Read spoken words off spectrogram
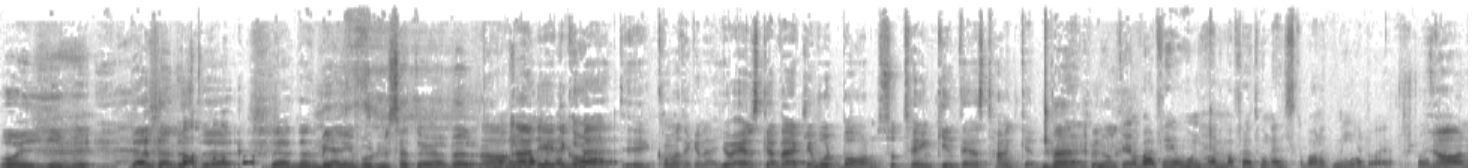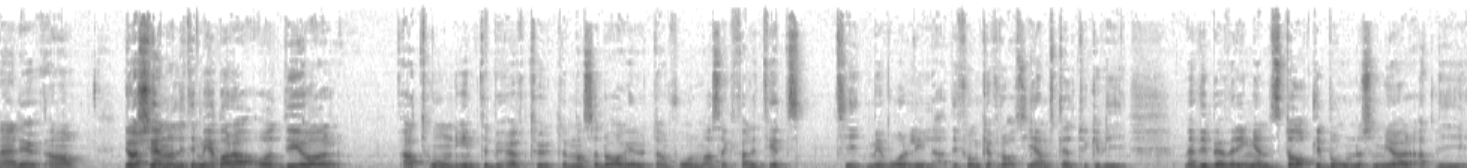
Oj Jimmy, där kändes det... Den, den meningen borde du sett över. Ja, Det nej, kommer det, det kommer göra- det kommer tecken här. Jag älskar verkligen vårt barn, så tänk inte ens tanken. Nej, okej. Men varför är hon hemma för att hon älskar barnet mer då? Jag förstår inte. Ja, nej, det, ja. Jag tjänar lite mer bara och det gör att hon inte behöver ta ut en massa dagar utan får en massa kvalitetstid med vår lilla. Det funkar för oss. Jämställt tycker vi. Men vi behöver ingen statlig bonus som gör att vi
